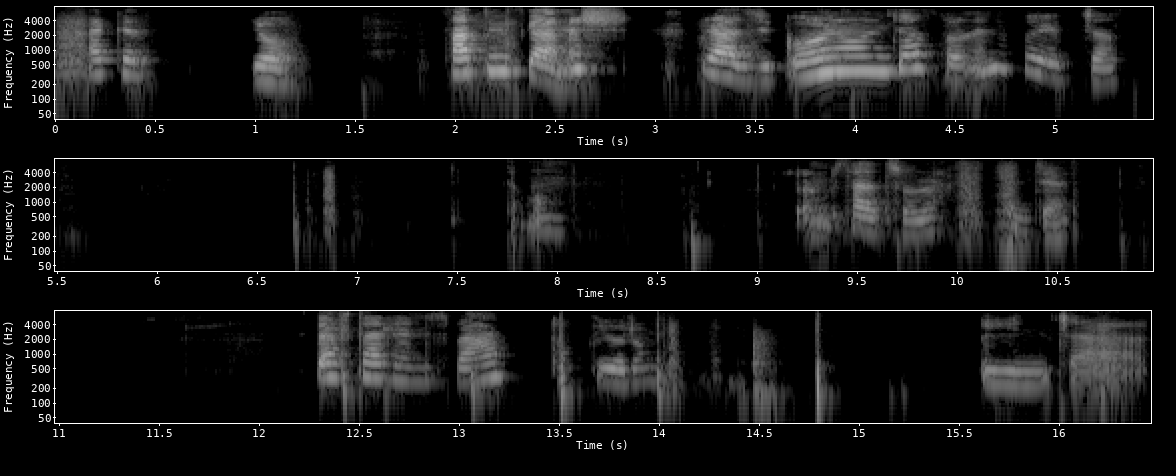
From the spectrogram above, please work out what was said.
Herkes yok. Saatimiz gelmiş. Birazcık oyun oynayacağız sonra ne yapacağız? Tamam. Sonra bir saat sonra gideceğiz. Defterlerinizi ben topluyorum. Oyuncak.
